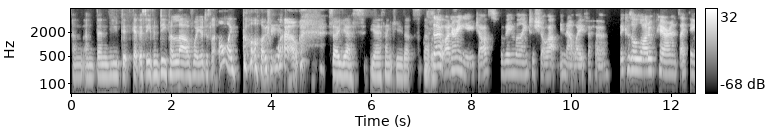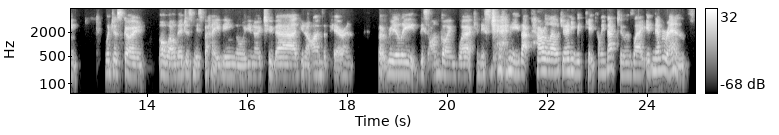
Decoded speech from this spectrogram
and and then you did get this even deeper love where you're just like, oh my god, wow. so yes, yeah, thank you. That's that was- so honoring you, Joss, for being willing to show up in that way for her. Because a lot of parents, I think, would just go, oh well, they're just misbehaving, or you know, too bad. You know, I'm the parent but really this ongoing work and this journey that parallel journey we keep coming back to is like it never ends.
